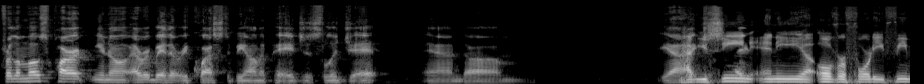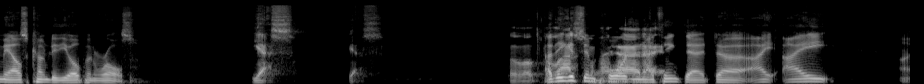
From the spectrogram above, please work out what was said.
for the most part, you know, everybody that requests to be on the page is legit. And um, yeah. Have I you seen I, any uh, over 40 females come to the open rolls? Yes. Yes. The, the I think it's important. I, had, I, think that uh, I, I, uh,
